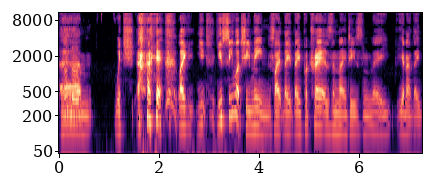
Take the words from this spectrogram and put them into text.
Mm-hmm. Um, which like you you see what she means like they they portray it as the 90s and they you know they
